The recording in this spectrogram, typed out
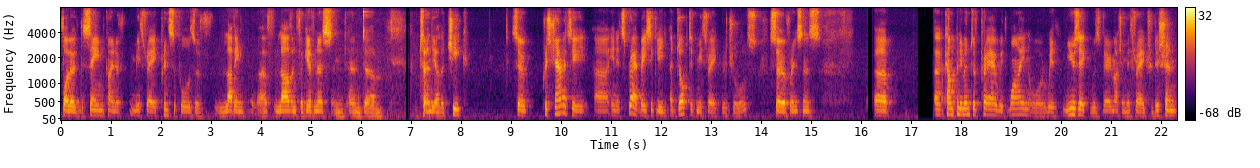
followed the same kind of Mithraic principles of loving, love and forgiveness, and and um, turn the other cheek. So Christianity, uh, in its spread, basically adopted Mithraic rituals. So, for instance. Uh, accompaniment of prayer with wine or with music was very much a Mithraic tradition,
